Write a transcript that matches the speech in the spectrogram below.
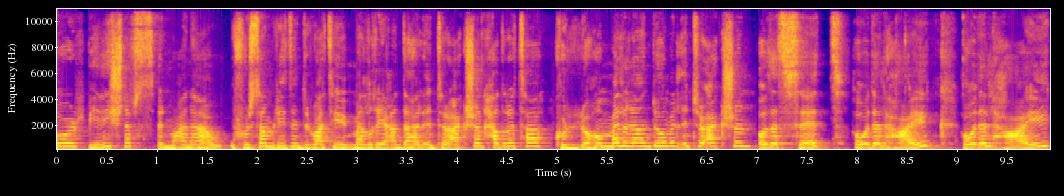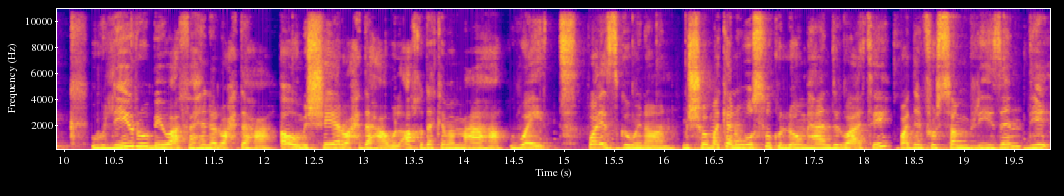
4 بيعيش نفس المعاناة و for some reason دلوقتي ملغي عندها ال interaction حضرتها كلهم ملغي عندهم ال interaction oh that's it هو ده ال hike هو ده ال hike وليه روبي واقفة هنا لوحدها. أو مش هي لوحدها والأخ ده كمان معاها. wait what is going on مش هما كانوا وصلوا كلهم هان دلوقتي؟ وبعدين for سام ريزن دي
